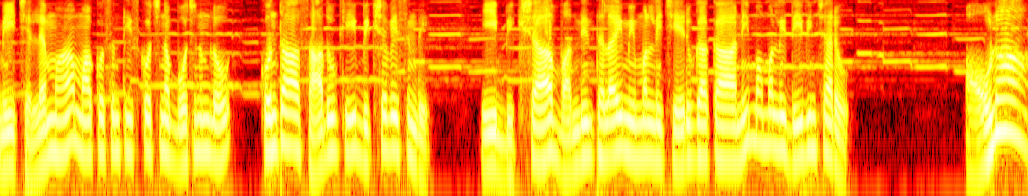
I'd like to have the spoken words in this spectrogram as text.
మీ చెల్లెమ్మ మా కోసం తీసుకొచ్చిన భోజనంలో కొంత ఆ సాధువుకి భిక్ష వేసింది. ఈ భిక్ష వందింతలై మిమ్మల్ని చేరుగాక అని మమ్మల్ని దీవించారు. అవునా?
